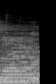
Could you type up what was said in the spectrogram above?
snow.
